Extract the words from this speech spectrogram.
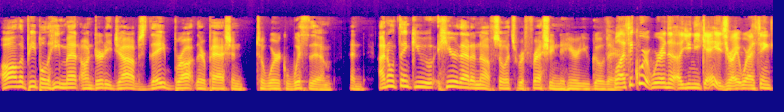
all the people he met on Dirty Jobs, they brought their passion to work with them. And I don't think you hear that enough. So it's refreshing to hear you go there. Well, I think we're we're in a, unique age, right? Where I think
